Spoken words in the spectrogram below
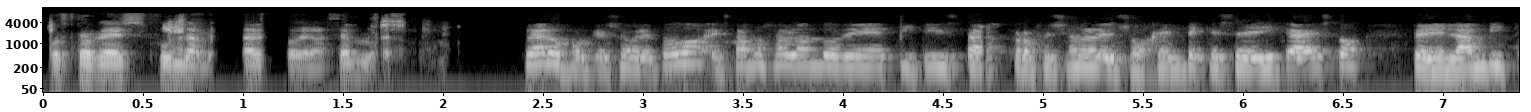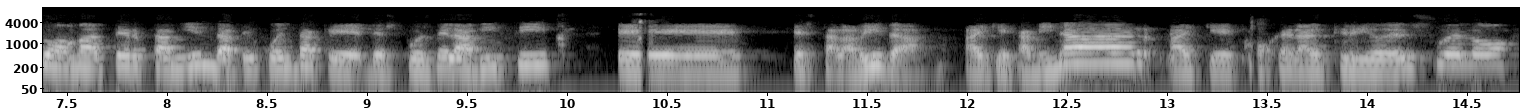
puesto que es fundamental poder hacerlo. Claro, porque sobre todo estamos hablando de ciclistas profesionales o gente que se dedica a esto, pero en el ámbito amateur también date cuenta que después de la bici eh, está la vida. Hay que caminar, hay que coger al crío del suelo,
